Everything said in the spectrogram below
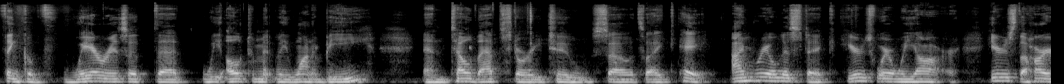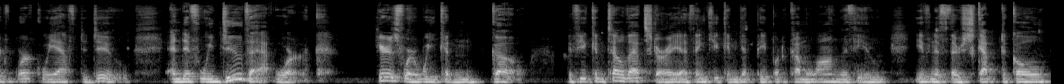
think of where is it that we ultimately want to be and tell that story too. So it's like, hey, I'm realistic. Here's where we are. Here's the hard work we have to do. And if we do that work, here's where we can go. If you can tell that story, I think you can get people to come along with you, even if they're skeptical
